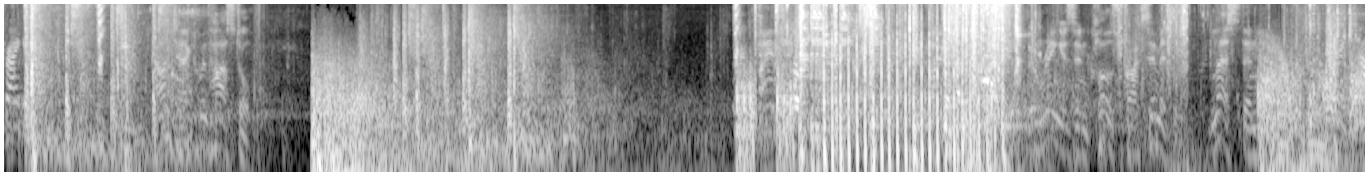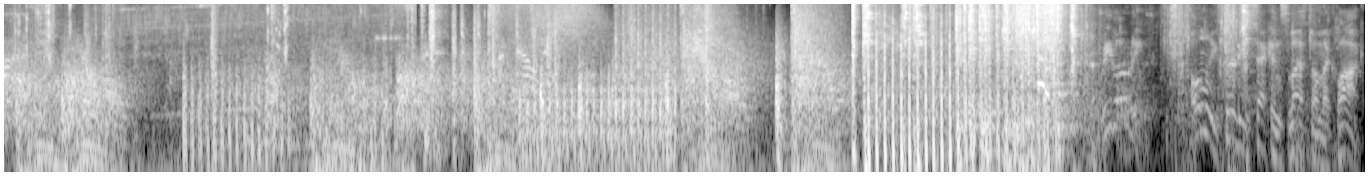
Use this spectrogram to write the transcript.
Frag. Contact with hostile. Proximity. Less than one. Only 30 seconds left on the clock.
